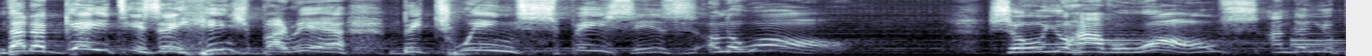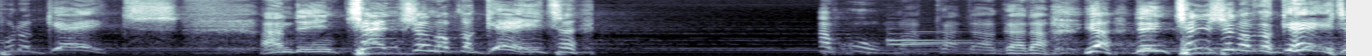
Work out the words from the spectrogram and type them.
that a gate is a hinge barrier between spaces on a wall. So you have walls and then you put a gate. And the intention of the gate yeah, the intention of the gate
